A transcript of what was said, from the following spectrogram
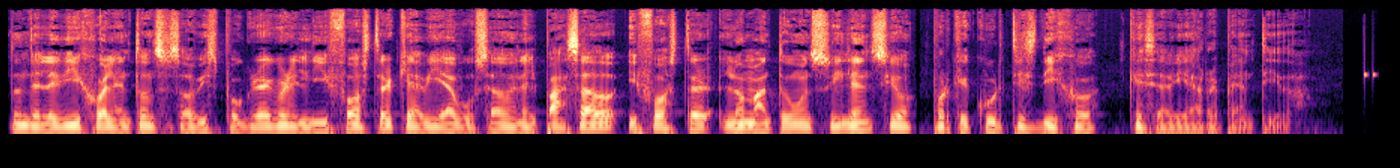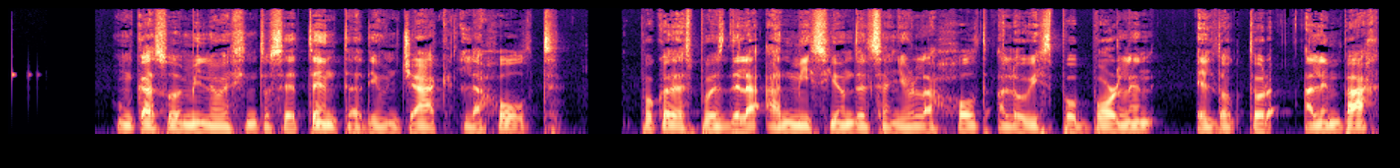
donde le dijo al entonces obispo Gregory Lee Foster que había abusado en el pasado y Foster lo mantuvo en silencio porque Curtis dijo que se había arrepentido. Un caso de 1970 de un Jack LaHolt. Poco después de la admisión del señor LaHolt al obispo Borland, el doctor Allenbach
